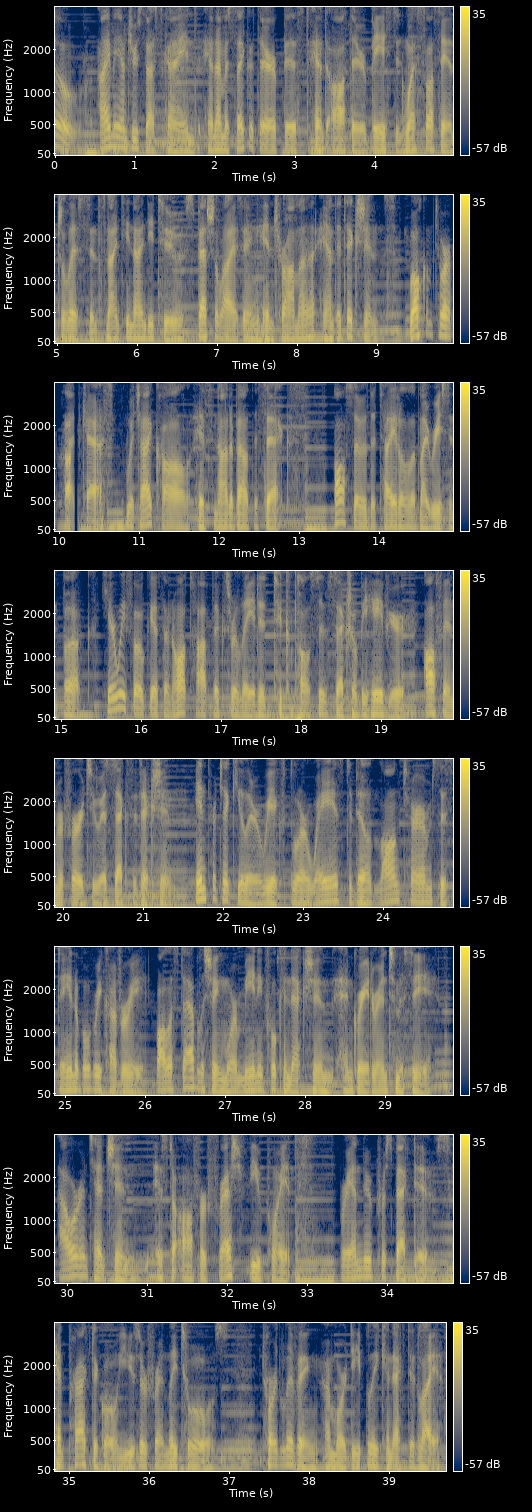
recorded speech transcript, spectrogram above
Hello, I'm Andrew Susskind, and I'm a psychotherapist and author based in West Los Angeles since 1992, specializing in trauma and addictions. Welcome to our podcast, which I call It's Not About the Sex also the title of my recent book. Here we focus on all topics related to compulsive sexual behavior, often referred to as sex addiction. In particular, we explore ways to build long term sustainable recovery while establishing more meaningful connection and greater intimacy. Our intention is to offer fresh viewpoints, brand new perspectives, and practical user friendly tools toward living a more deeply connected life.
